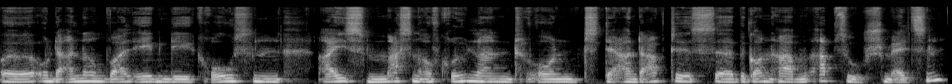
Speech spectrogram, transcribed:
äh, unter anderem, weil eben die großen Eismassen auf Grönland und der Antarktis äh, begonnen haben abzuschmelzen.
